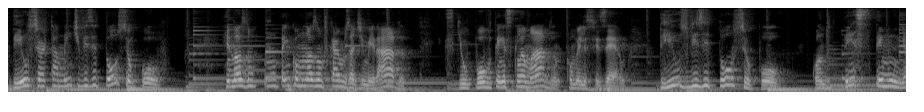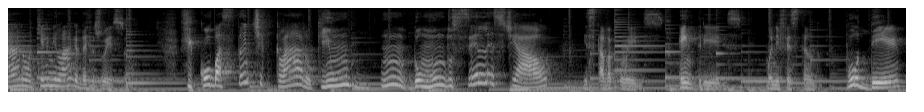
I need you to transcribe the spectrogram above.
Deus certamente visitou o seu povo. E nós não, não tem como nós não ficarmos admirados que o povo tenha exclamado como eles fizeram. Deus visitou o seu povo quando testemunharam aquele milagre da ressurreição. Ficou bastante claro que um, um do mundo celestial estava com eles, entre eles, manifestando poder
